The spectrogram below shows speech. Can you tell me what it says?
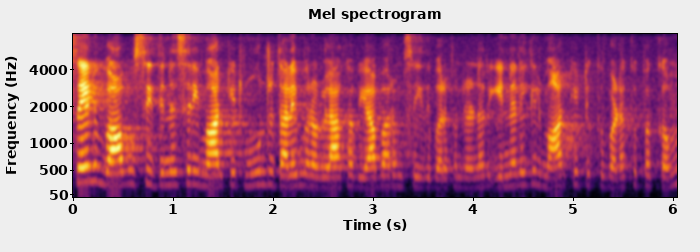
சேலம் வாவுசி தினசரி மார்க்கெட் மூன்று தலைமுறைகளாக வியாபாரம் செய்து வருகின்றனர். இந்நிலையில் மார்க்கெட்டுக்கு வடக்கு பக்கம்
